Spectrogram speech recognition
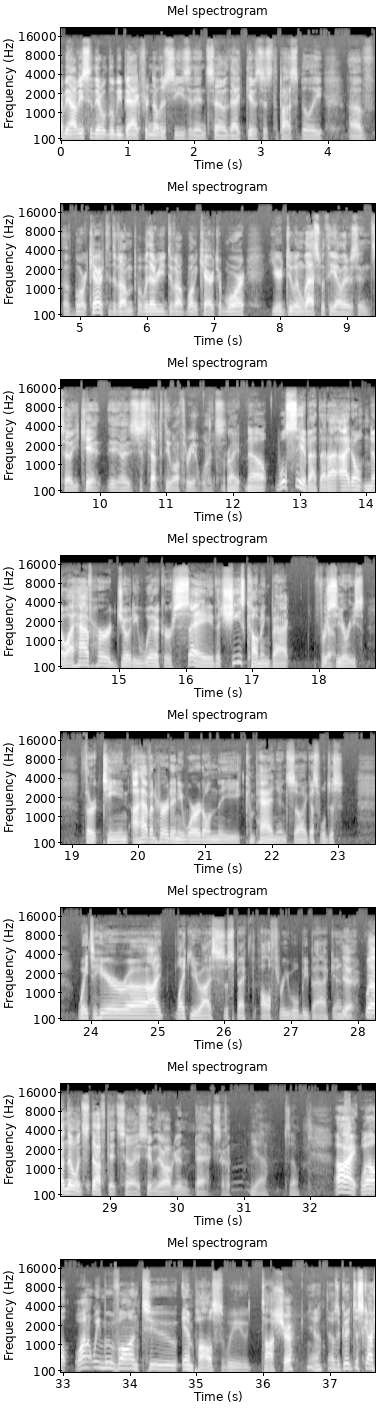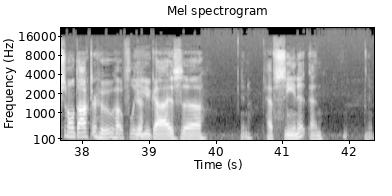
I mean, obviously they'll, they'll be back for another season, and so that gives us the possibility of, of more character development. But whenever you develop one character more, you're doing less with the others, and so you can't. You know, it's just tough to do all three at once. Right. Now, we'll see about that. I, I don't know. I have heard Jodie Whittaker say that she's coming back for Yeah. series 13. I haven't heard any word on the companion, so I guess we'll just wait to hear. Uh, I Like you, I suspect all three will be back. And Yeah. Well, no one snuffed it, so I assume they're all going to be back. So Yeah. So, all right. Well, why don't we move on to Impulse? We talked. Sure. You know, that was a good discussion on Doctor Who. Hopefully, Yeah. you guys, uh, you know, have seen it and you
